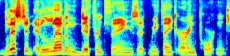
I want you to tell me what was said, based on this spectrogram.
listed eleven different things that we think are important.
